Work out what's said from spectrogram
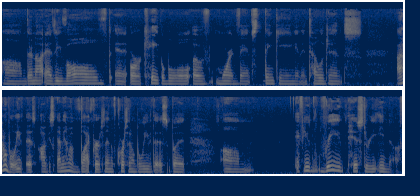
um, they're not as evolved and, or capable of more advanced thinking and intelligence. I don't believe this, obviously. I mean, I'm a black person. Of course, I don't believe this. But um, if you read history enough,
